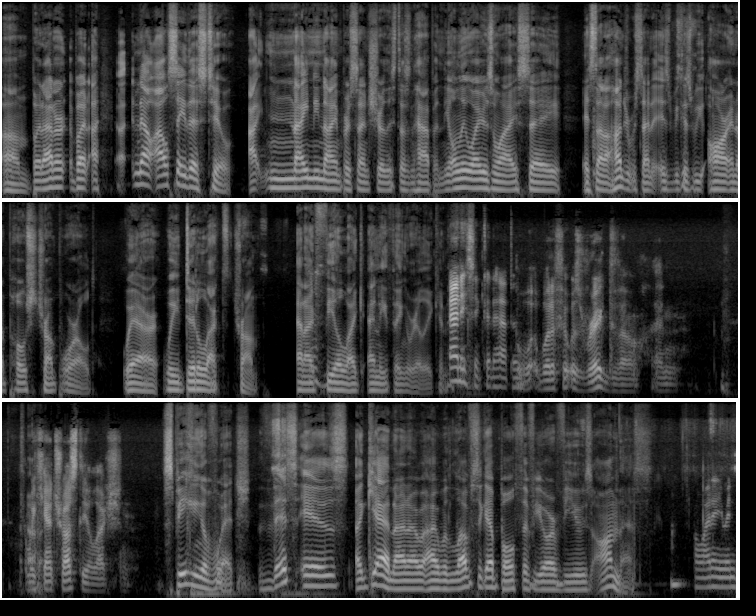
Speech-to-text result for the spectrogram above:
Um, but I don't. But I uh, now I'll say this too. I ninety nine percent sure this doesn't happen. The only reason why I say it's not hundred percent is because we are in a post Trump world where we did elect Trump, and I Mhm. feel like anything really can. happen. Anything could happen. What, what if it was rigged though, and we can't trust the election? Speaking of which, this is again, and I, I would love to get both of your views on this. Oh, I didn't even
